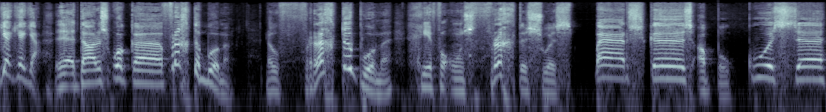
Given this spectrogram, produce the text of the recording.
ja ja ja, uh, daar is ook uh, vrugtebome. Nou vrugtebome gee vir ons vrugte soos perskes, appelkose,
